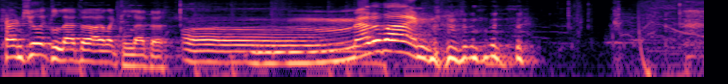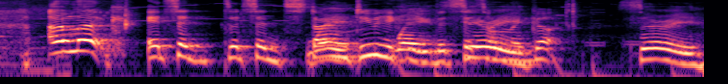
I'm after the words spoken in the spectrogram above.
Karen, do you like leather? I like leather. Um, Never mind. oh look, it's a it's a stone Wait, doohickey wait, that sits on the Siri. gut. Siri,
